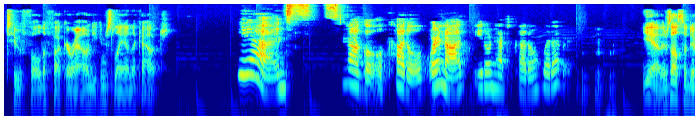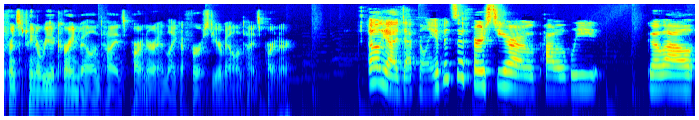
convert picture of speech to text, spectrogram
too full to fuck around, you can just lay on the couch. Yeah, and s- snuggle, cuddle, or not. You don't have to cuddle, whatever. Yeah, there's also a difference between a reoccurring Valentine's partner and like a first year Valentine's partner. Oh yeah, definitely. If it's a first year, I would probably go out.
